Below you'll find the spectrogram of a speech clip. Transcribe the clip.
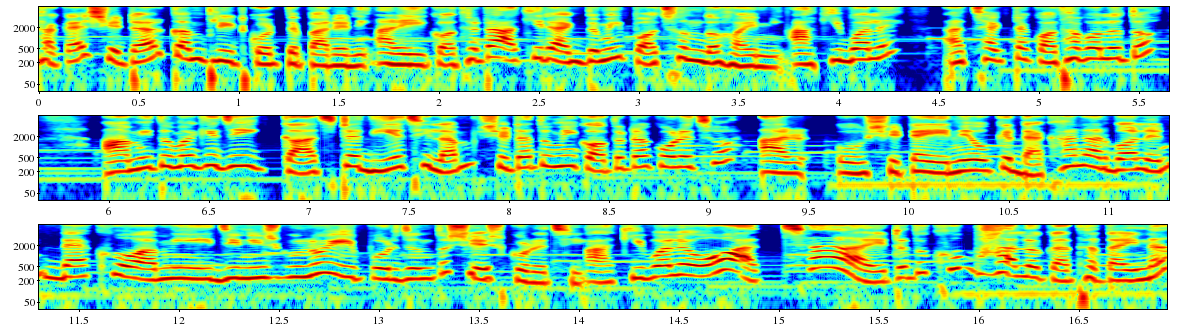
থাকায় সেটা আর কমপ্লিট করতে পারেনি। আর এই কথাটা আকির একদমই পছন্দ হয়নি। আকি বলে আচ্ছা একটা কথা বলো তো। আমি তোমাকে যেই কাজটা দিয়েছিলাম, সেটা তুমি কতটা করেছ? আর ও সেটা এনে ওকে দেখান আর বলেন, দেখো, আমি এই জিনিসগুলো এই পর্যন্ত শেষ করেছি। আকি বলে, ও আচ্ছা এটা তো খুব ভালো কথা, তাই না?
